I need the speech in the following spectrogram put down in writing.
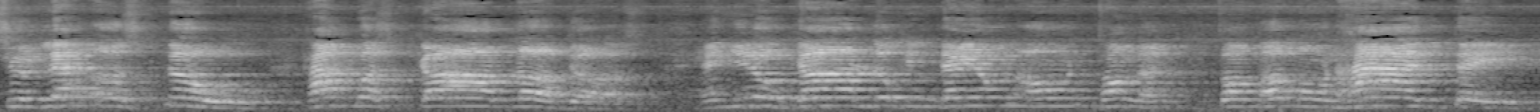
should let us know how much God loved us. And you know, God looking down on from the from up on high today.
